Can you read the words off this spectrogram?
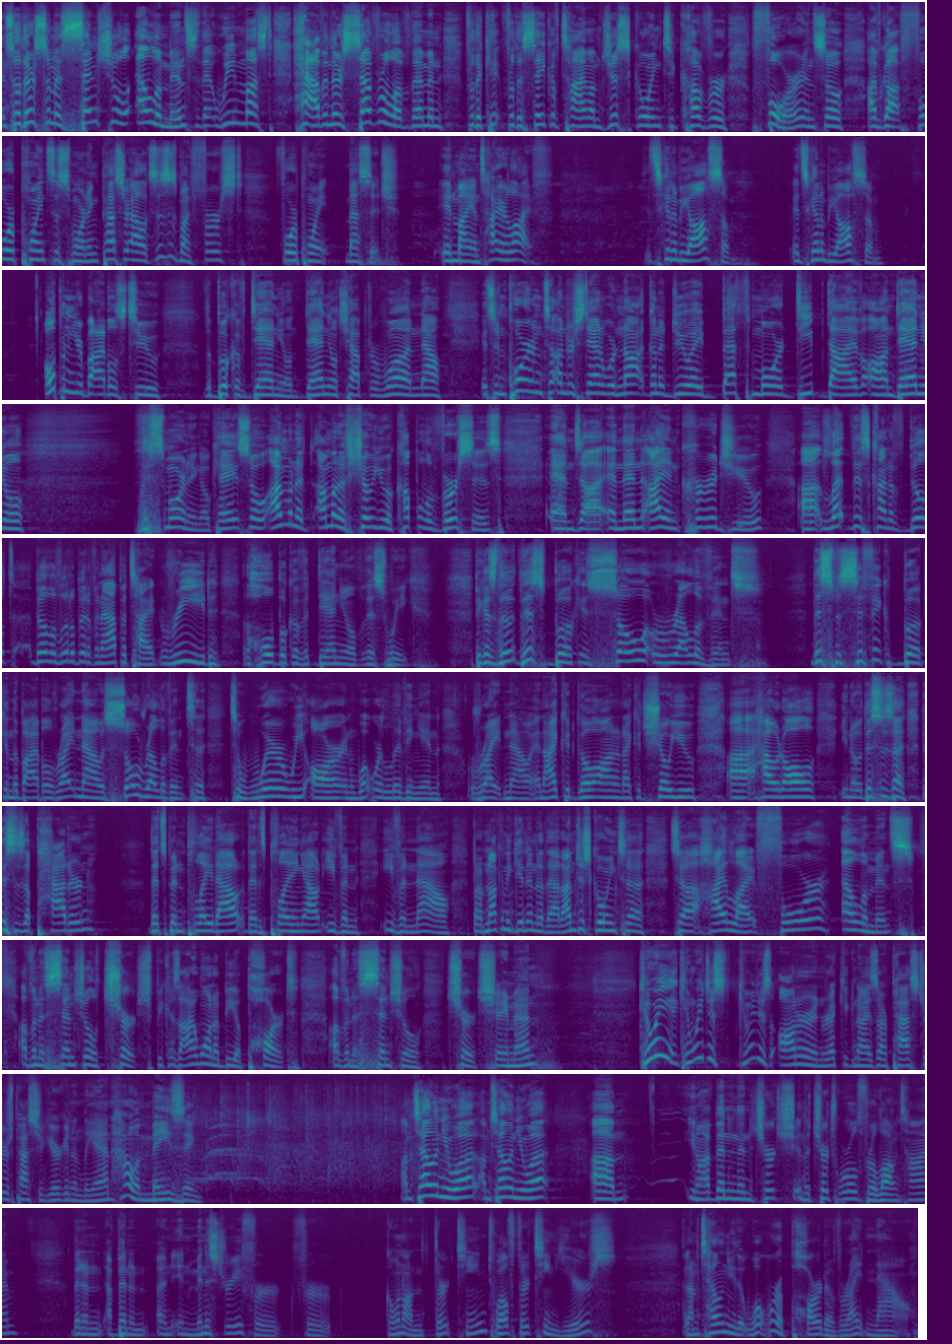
And so there's some essential elements that we must have, and there's several of them. And for the for the sake of time, I'm just going to cover four. And so I've got four points this morning. Pastor Alex, this is my first four point message in my entire life. It's going to be awesome. It's going to be awesome. Open your Bibles to the book of Daniel, Daniel chapter 1. Now, it's important to understand we're not going to do a Beth Moore deep dive on Daniel this morning, okay? So I'm going to I'm to show you a couple of verses and uh, and then I encourage you uh, let this kind of build build a little bit of an appetite. Read the whole book of Daniel this week because the, this book is so relevant this specific book in the Bible right now is so relevant to, to where we are and what we're living in right now. And I could go on and I could show you uh, how it all, you know, this is a this is a pattern that's been played out that is playing out even even now. But i'm not going to get into that. I'm just going to to highlight four elements of an essential church because i want to be a part of an essential church. Amen can we, can we just can we just honor and recognize our pastors, Pastor Jurgen and Leanne? How amazing! I'm telling you what. I'm telling you what. Um, you know, I've been in the church in the church world for a long time. I've been in, I've been in, in, in ministry for for going on 13, 12, 13 years. And I'm telling you that what we're a part of right now,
